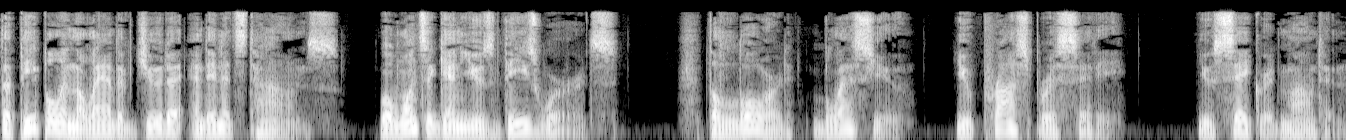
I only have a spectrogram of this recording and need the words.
the people in the land of judah and in its towns will once again use these words the lord bless you you prosperous city you sacred mountain.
